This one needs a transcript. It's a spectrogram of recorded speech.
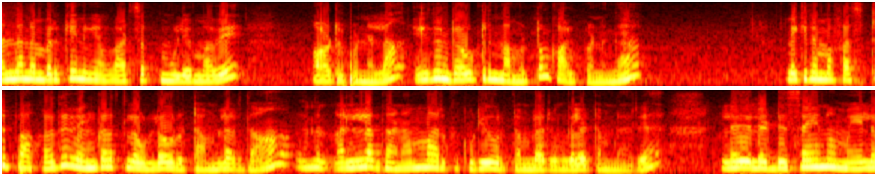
அந்த நம்பருக்கே நீங்கள் வாட்ஸ்அப் மூலியமாகவே ஆர்டர் பண்ணலாம். எதுவும் டவுட் இருந்தால் மட்டும் கால் பண்ணுங்கள் இன்றைக்கி நம்ம ஃபஸ்ட்டு பார்க்குறது வெங்கலத்தில் உள்ள ஒரு டம்ளர் தான். இது நல்ல கனமாக இருக்கக்கூடிய ஒரு டம்ளர் வெங்கல டம்ளர் இல்லை இதில் டிசைனும் மேலே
